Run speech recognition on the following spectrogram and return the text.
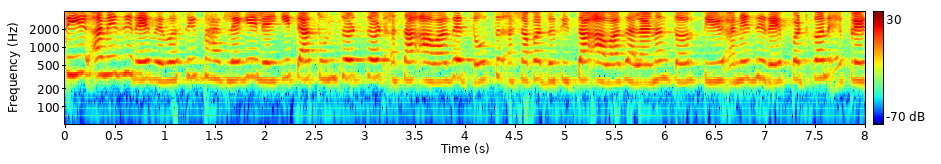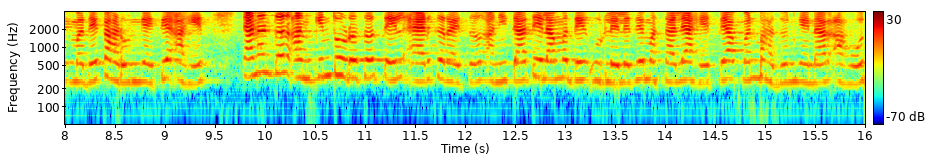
तीळ आणि जिरे व्यवस्थित भाजले गेले की त्यातून चटचट असा आवाज येतो. तर अशा पद्धतीचा आवाज आल्यानंतर तीळ आणि जिरे पटकन प्लेटमध्ये काढून घ्यायचे आहेत. त्यानंतर आणखीन थोडंसं तेल ॲड करायचं आणि त्या तेलामध्ये उरलेले जे मसाले आहेत ते आपण भाजून घेणार आहोत.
